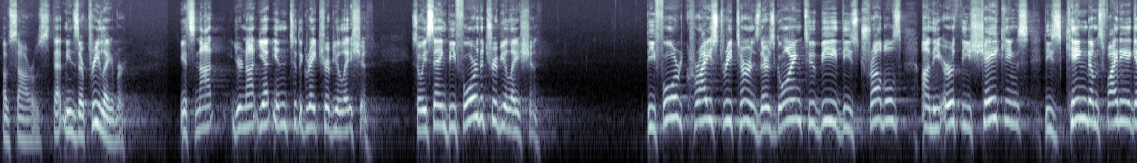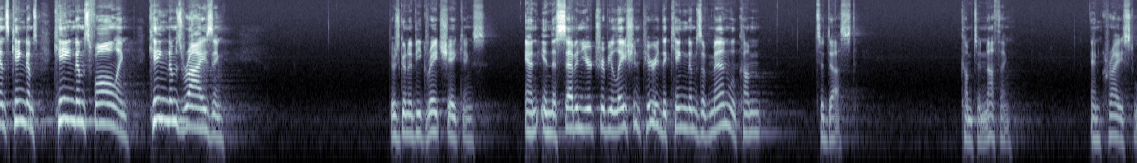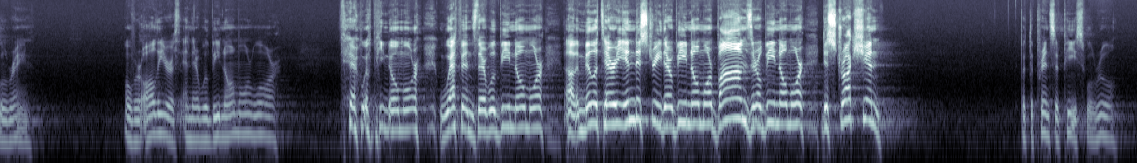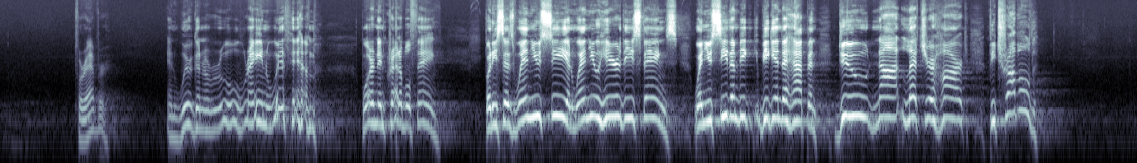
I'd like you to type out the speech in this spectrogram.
of sorrows. That means they're pre labor. It's not, you're not yet into the great tribulation. So he's saying before the tribulation, before Christ returns, there's going to be these troubles on the earth, these shakings, these kingdoms fighting against kingdoms, kingdoms falling, kingdoms rising there's going to be great shakings. And in the seven year tribulation period, the kingdoms of men will come to dust, come to nothing. And Christ will reign over all the earth, and there will be no more war. There will be no more weapons. There will be no more uh, military industry. There will be no more bombs. There will be no more destruction. But the Prince of Peace will rule forever. And we're going to rule, reign with him. What an incredible thing. But he says, when you see and when you hear these things, when you see them be, begin to happen, do not let your heart be troubled.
